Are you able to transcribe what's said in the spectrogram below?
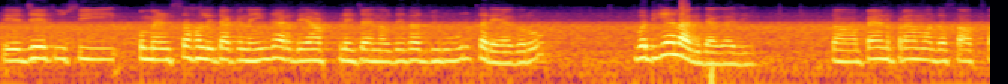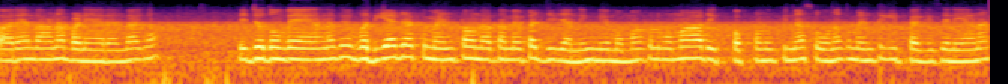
ਅਤੇ ਜੇ ਤੁਸੀਂ ਕਮੈਂਟਸ ਹਾਲੇ ਤੱਕ ਨਹੀਂ ਕਰਦੇ, ਆਪਣੇ ਚੈਨਲ ਤੇ ਤਾਂ ਜ਼ਰੂਰ ਕਰਿਆ ਕਰੋ। ਵਧੀਆ ਲੱਗਦਾ ਗਾ ਜੀ। ਤਾਂ ਭੈਣ ਭਰਾਵਾਂ ਦਾ ਸਾਥ ਸਾਰਿਆਂ ਦਾ ਹਨਾ, ਬਣਿਆ ਰਹਿੰਦਾ ਗਾ। ਅਤੇ ਜਦੋਂ ਮੈਂ ਹਨਾ ਕੋਈ ਵਧੀਆ ਜਿਹਾ ਕਮੈਂਟ ਆਉਂਦਾ ਤਾਂ ਮੈਂ ਭੱਜੀ ਜਾਂਦੀ ਹੁੰਦੀ ਹਾਂ ਮੰਮਾ ਕੋਲ, ਮੰਮਾ ਆਹ ਦੇਖੋ ਆਪਾਂ ਨੂੰ ਕਿੰਨਾ ਸੋਹਣਾ ਕਮੈਂਟ ਕੀਤਾ ਕਿਸੇ ਨੇ ਹਨਾ।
